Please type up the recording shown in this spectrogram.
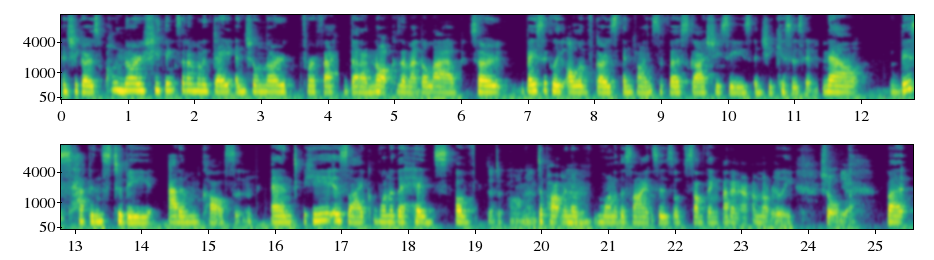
and she goes, Oh no, she thinks that I'm on a date and she'll know for a fact that I'm not because I'm at the lab. So basically, Olive goes and finds the first guy she sees and she kisses him. Now, this happens to be Adam Carlsen and he is like one of the heads of the department. department mm. of one of the sciences or something. I don't know. I'm not really sure. Yeah. But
